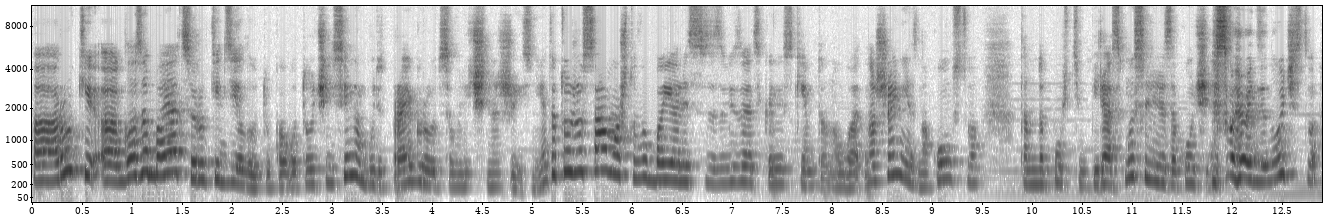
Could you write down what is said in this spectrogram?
а, руки, а, глаза боятся, руки делают у кого-то очень сильно будет проигрываться в личной жизни. Это то же самое, что вы боялись завязать с кем-то новые отношения, знакомства, там, допустим, переосмыслили, закончили свое одиночество,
